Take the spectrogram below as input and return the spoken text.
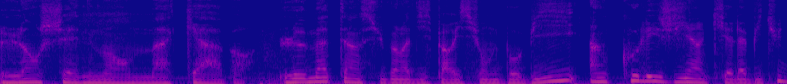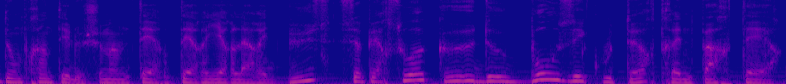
L'enchaînement macabre. Le matin suivant la disparition de Bobby, un collégien qui a l'habitude d'emprunter le chemin de terre derrière l'arrêt de bus s'aperçoit que de beaux écouteurs traînent par terre.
